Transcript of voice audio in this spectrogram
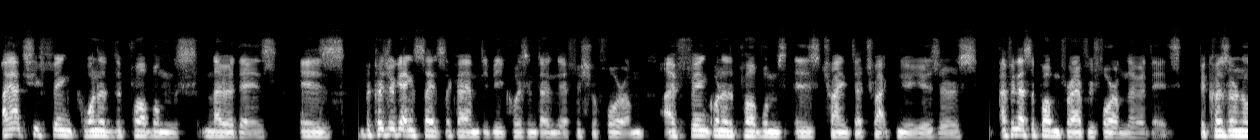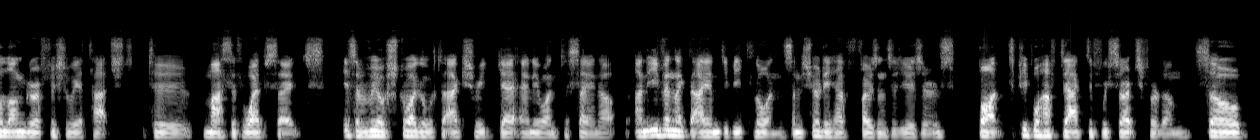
I actually think one of the problems nowadays is because you're getting sites like IMDb closing down the official forum. I think one of the problems is trying to attract new users. I think that's a problem for every forum nowadays because they're no longer officially attached to massive websites. It's a real struggle to actually get anyone to sign up. And even like the IMDb clones, I'm sure they have thousands of users, but people have to actively search for them. So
